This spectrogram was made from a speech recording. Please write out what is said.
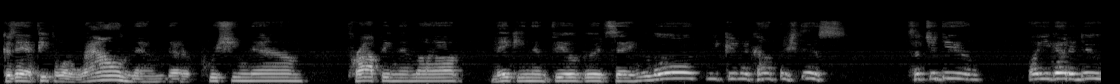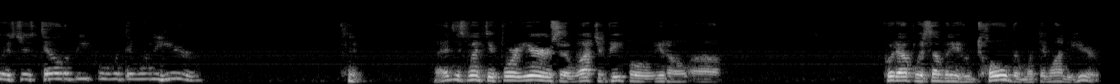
because they have people around them that are pushing them, propping them up, making them feel good, saying, look, we can accomplish this. Such a deal. All you got to do is just tell the people what they want to hear. I just went through four years of watching people, you know, uh, put up with somebody who told them what they wanted to hear.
